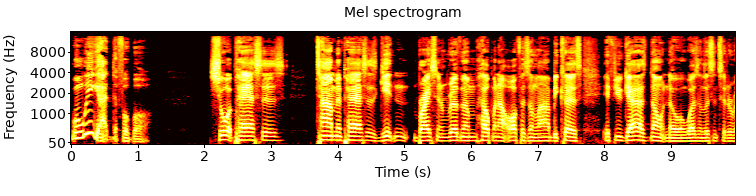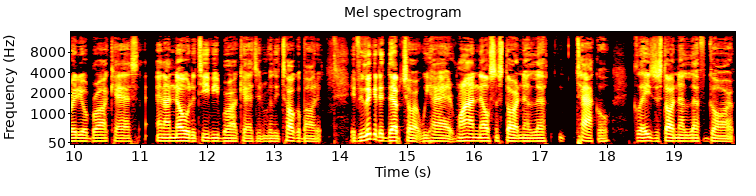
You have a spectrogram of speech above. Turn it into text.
when we got the football. Short passes, timing passes, getting Bryson rhythm, helping our offensive line. Because if you guys don't know and wasn't listening to the radio broadcast, and I know the TV broadcast didn't really talk about it. If you look at the depth chart, we had Ryan Nelson starting at left tackle, Glaser starting at left guard,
